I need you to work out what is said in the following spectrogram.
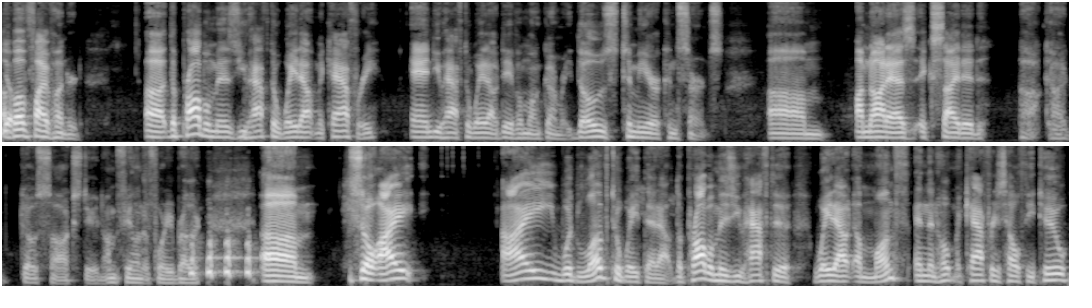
Yep. Above 500. Uh, the problem is you have to wait out McCaffrey and you have to wait out David Montgomery. Those to me are concerns. Um, I'm not as excited. Oh God, go Sox, dude! I'm feeling it for you, brother. um, so I I would love to wait that out. The problem is you have to wait out a month and then hope McCaffrey's healthy too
